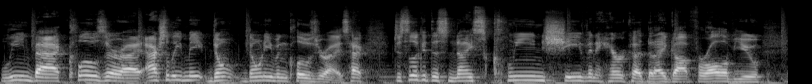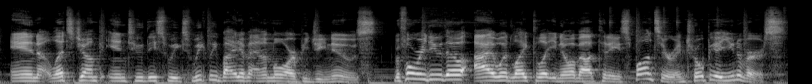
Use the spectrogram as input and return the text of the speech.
lean back, close our eye. Actually, don't don't even close your eyes. Heck, just look at this nice, clean shaven haircut that I got for all of you. And let's jump into this week's weekly Byte of MMORPG news. Before we do though, I would like to let you know about today's sponsor, Entropia Universe.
